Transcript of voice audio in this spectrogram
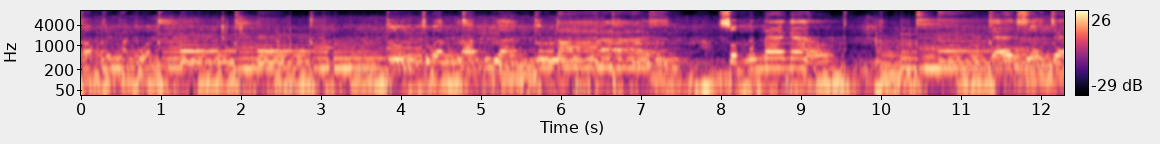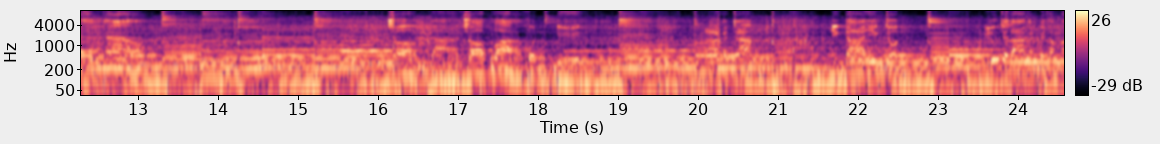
ซองแจกพักพวกโดนจวกลับหลังกินตายสมน้ำแม่เงาแจ กเสื้อแจกเงาชอบด่าชอบว่าคนอื่นด่ากันจังยิ่งด่ายิ่งจน ไม่รู้จะด่ากันไปทำไม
